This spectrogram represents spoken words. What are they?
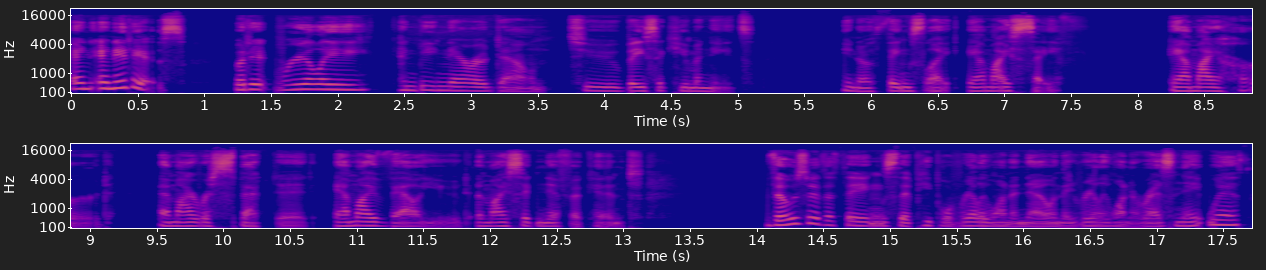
and and it is, but it really can be narrowed down to basic human needs. You know, things like, am I safe? Am I heard? Am I respected? Am I valued? Am I significant? Those are the things that people really want to know and they really want to resonate with.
